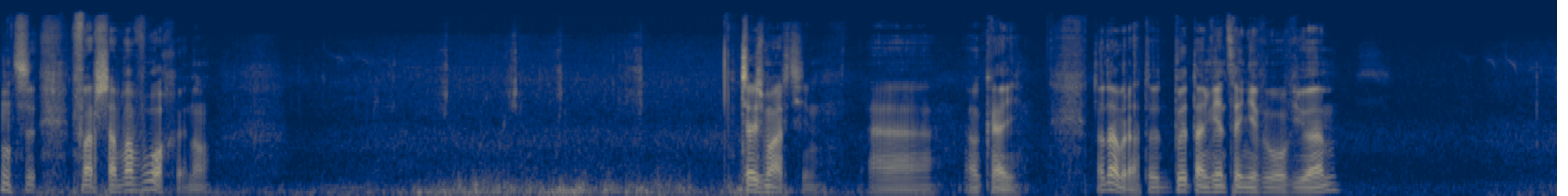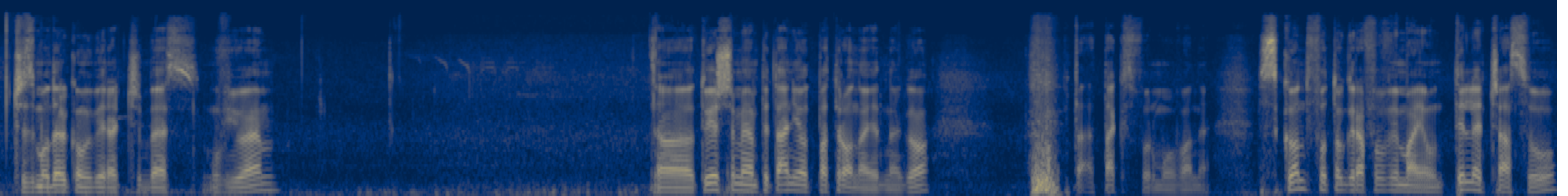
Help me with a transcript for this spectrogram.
Warszawa, Włochy, no. Cześć Marcin. E, Okej. Okay. No dobra, to pytań więcej nie wyłowiłem. Czy z modelką wybierać, czy bez? Mówiłem. E, tu jeszcze miałem pytanie od patrona jednego. Ta, tak sformułowane. Skąd fotografowie mają tyle czasu,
